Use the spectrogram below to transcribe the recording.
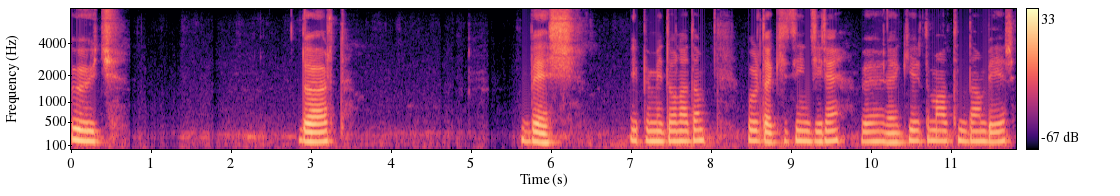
3 4 5 ipimi doladım. Buradaki zincire böyle girdim altından 1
